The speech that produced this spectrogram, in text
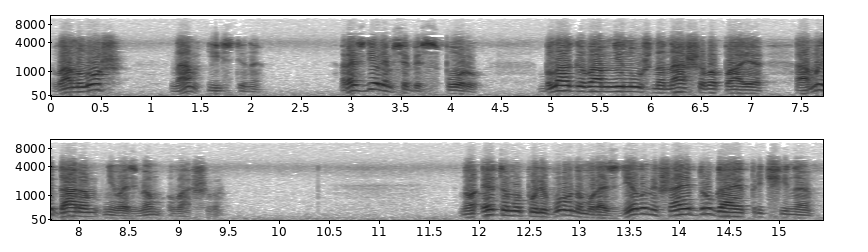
Вам ложь, нам истина. Разделимся без спору. Благо вам не нужно нашего пая, а мы даром не возьмем вашего. Но этому полюбовному разделу мешает другая причина —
